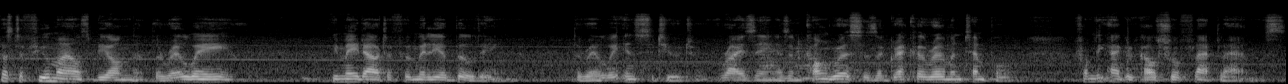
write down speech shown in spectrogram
Just a few miles beyond the railway, we made out a familiar building the Railway Institute, rising as incongruous as a Greco-Roman temple from the agricultural flatlands.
